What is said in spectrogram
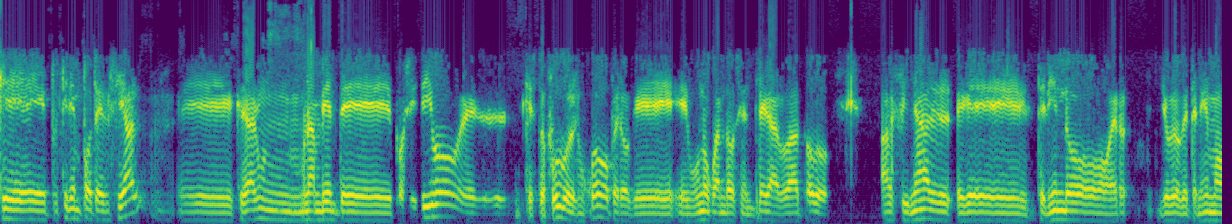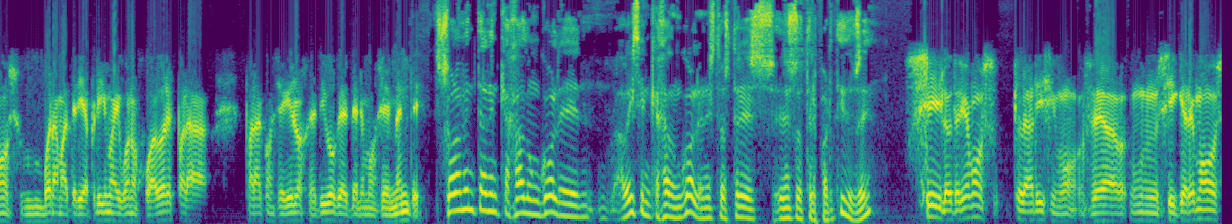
que pues, tienen potencial, eh, crear un, un, ambiente positivo, el, que esto es fútbol, es un juego, pero que uno cuando se entrega lo da todo. Al final, eh, teniendo, yo creo que tenemos buena materia prima y buenos jugadores para, para conseguir el objetivo que tenemos en mente. Solamente han encajado un gol, en, habéis encajado un gol en estos tres, en estos tres partidos, ¿eh? Sí, lo teníamos clarísimo. O sea, si queremos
